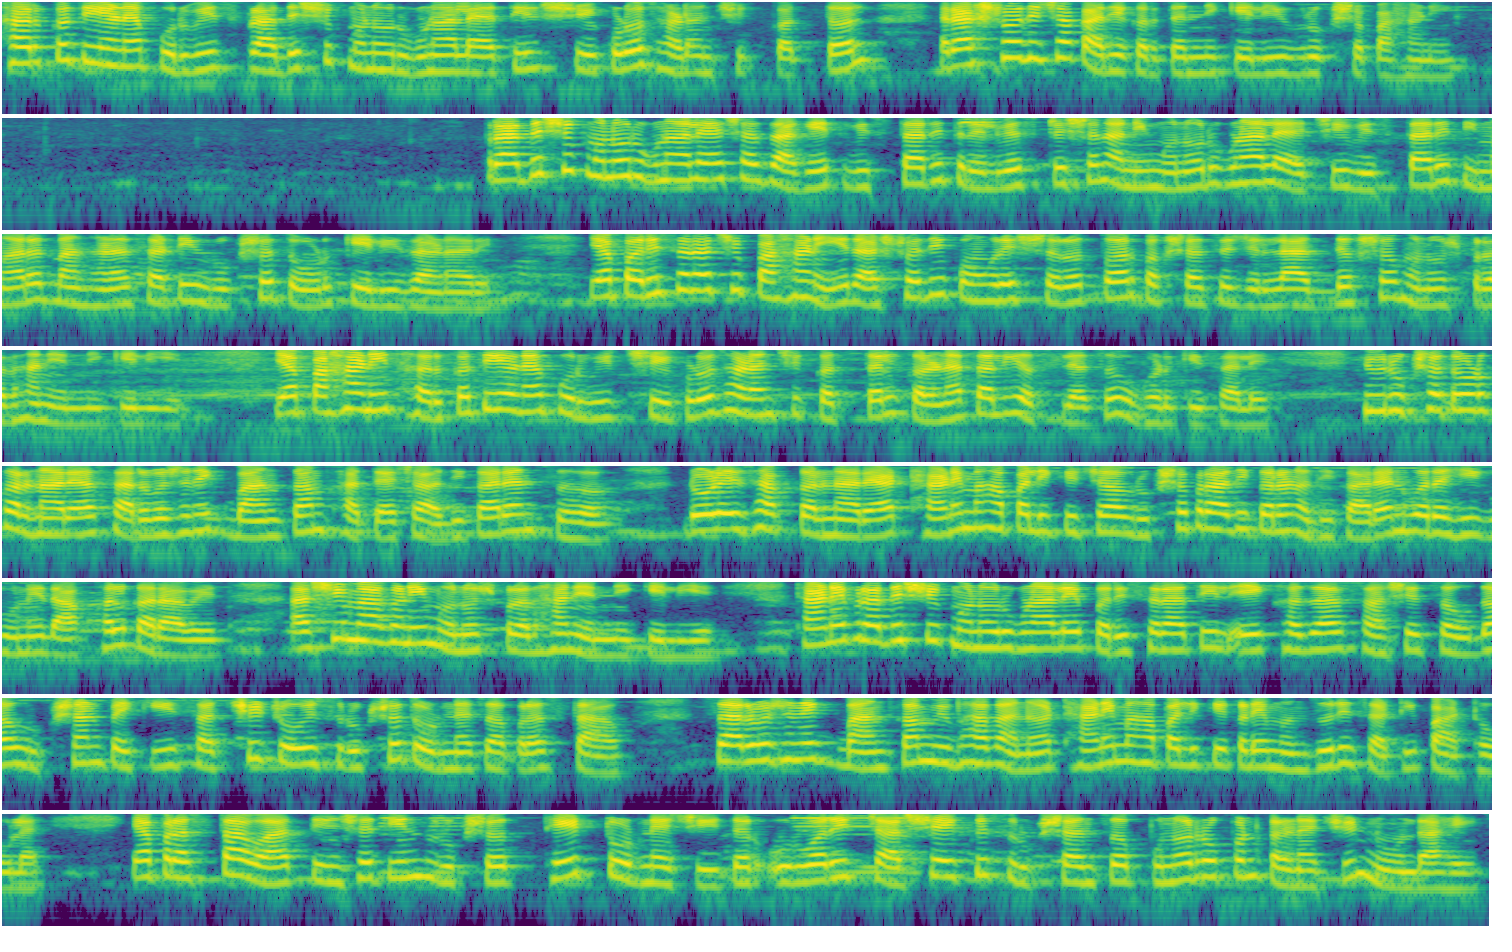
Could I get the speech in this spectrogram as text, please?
हरकत येण्यापूर्वीच प्रादेशिक मनोरुग्णालयातील शेकडो झाडांची कत्तल राष्ट्रवादीच्या कार्यकर्त्यांनी केली वृक्ष पाहणी प्रादेशिक मनोरुग्णालयाच्या जागेत विस्तारित रेल्वे स्टेशन आणि मनोरुग्णालयाची विस्तारित इमारत बांधण्यासाठी वृक्षतोड केली जाणार आहे. या परिसराची पाहणी राष्ट्रवादी काँग्रेस शरद पवार पक्षाचे जिल्हा अध्यक्ष मनोज प्रधान यांनी केली आहे. या पाहणीत हरकती येण्यापूर्वी शेकडो झाडांची कत्तल करण्यात आली असल्याचं उघडकीस आले ही वृक्षतोड करणाऱ्या सार्वजनिक बांधकाम खात्याच्या अधिकाऱ्यांसह डोळेझाक करणाऱ्या ठाणे महापालिकेच्या वृक्षप्राधिकरण अधिकाऱ्यांवरही गुन्हे दाखल करावेत अशी मागणी मनोज प्रधान यांनी केली आहे ठाणे प्रादेशिक मनोरुग्णालय परिसरातील एक हजार सहाशे चौदा वृक्षांपैकी सातशे चोवीस वृक्ष तोडण्याचा प्रस्ताव सार्वजनिक बांधकाम विभागानं ठाणे महापालिकेकडे मंजुरीसाठी पाठवलाय. या प्रस्तावात तीनशे तीन वृक्ष थेट तोडण्याची तर उर्वरित चारशे एकवीस वृक्षांचं पुनर्रोपण करण्याची नोंद आहे.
